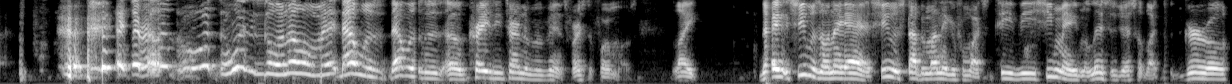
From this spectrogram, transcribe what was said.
what, what is going on, man? That was that was a, a, crazy turn of events. First and foremost, like they, she was on their ass. She was stopping my nigga from watching TV. She made Melissa dress up like a girl.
